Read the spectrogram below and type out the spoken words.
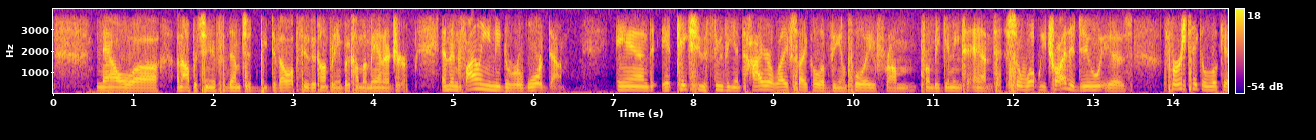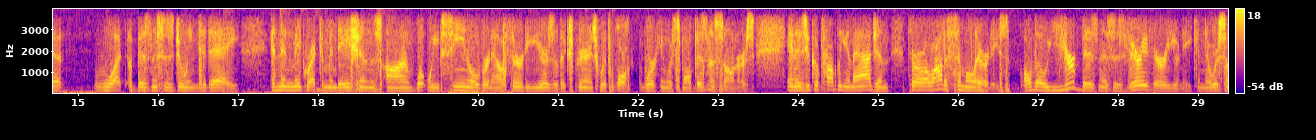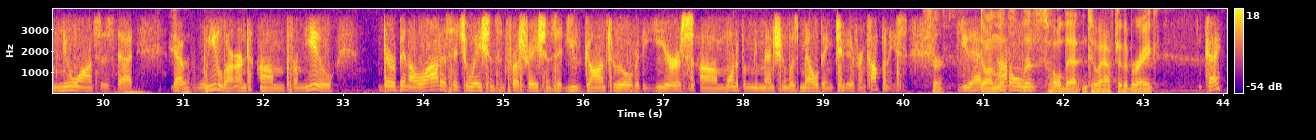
now uh, an opportunity for them to be developed through the company and become a manager. And then finally, you need to reward them. And it takes you through the entire life cycle of the employee from, from beginning to end. So what we try to do is first take a look at what a business is doing today and then make recommendations on what we've seen over now 30 years of experience with working with small business owners. And as you could probably imagine, there are a lot of similarities. Although your business is very, very unique, and there were some nuances that that sure. we learned um, from you. There have been a lot of situations and frustrations that you've gone through over the years. Um, one of them you mentioned was melding two different companies. Sure. You had Don, let's only... let's hold that until after the break. Okay.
